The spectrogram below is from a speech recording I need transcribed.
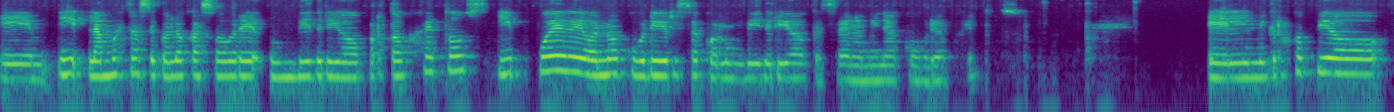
Eh, y la muestra se coloca sobre un vidrio portaobjetos y puede o no cubrirse con un vidrio que se denomina cubreobjetos. El microscopio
